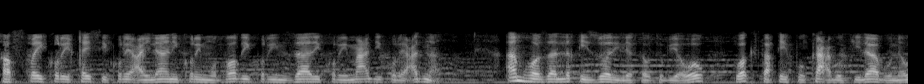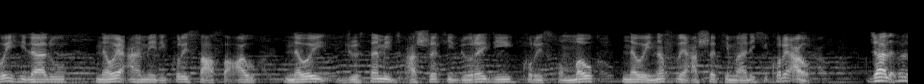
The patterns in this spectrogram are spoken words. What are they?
خەسفەی کوڕی قەیسی کوڕی عەیلانی کوڕی موضڕی کوڕی نزاری کوڕی مەعدی کوڕی عەدنان. ئەم هۆزە لقی زۆری لێ کەوتبویەوە و وەک سەقیف و کەعب و کیلاب و نەوەی هیلال و نەوەی عامیری کوڕی سەعسەعە و نەوەی جوثەمی عەشرەتی دورەیدی کوڕی صمە و نەوەی نەصری عەشرەتی مالیکی کوڕی عەوف. جا لەبەر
